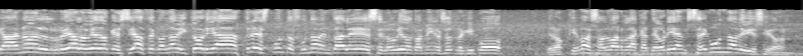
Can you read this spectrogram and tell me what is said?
Ganó el Real Oviedo que se hace con la victoria. Tres puntos fundamentales. El Oviedo también es otro equipo de los que va a salvar la categoría en segunda división.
